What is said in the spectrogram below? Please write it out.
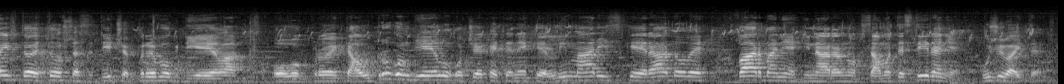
i to je to što se tiče prvog dijela ovog projekta. A u drugom dijelu očekajte neke limarijske radove, farbanje i naravno samo testiranje. Uživajte!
